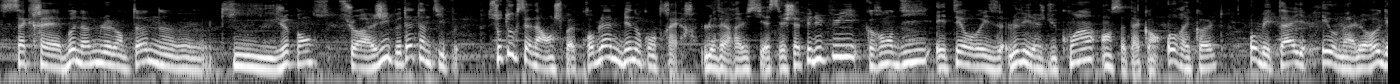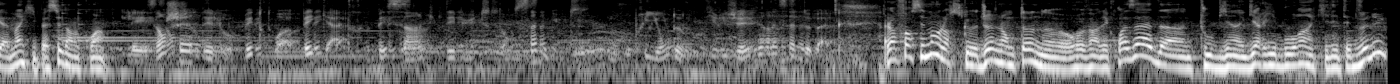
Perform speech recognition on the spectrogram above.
Sacré bonhomme le Lampton, qui, je pense, suragit peut-être un petit peu. Surtout que ça n'arrange pas de problème, bien au contraire. Le ver réussit à s'échapper du puits, grandit et terrorise le village du coin en s'attaquant aux récoltes, au bétail et aux malheureux gamins qui passaient dans le coin. Les enchères des lots B3, B4, B5 débutent dans 5 minutes prions de vous diriger vers la salle de bal. Alors forcément, lorsque John Lampton revint des croisades, tout bien guerrier bourrin qu'il était devenu,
